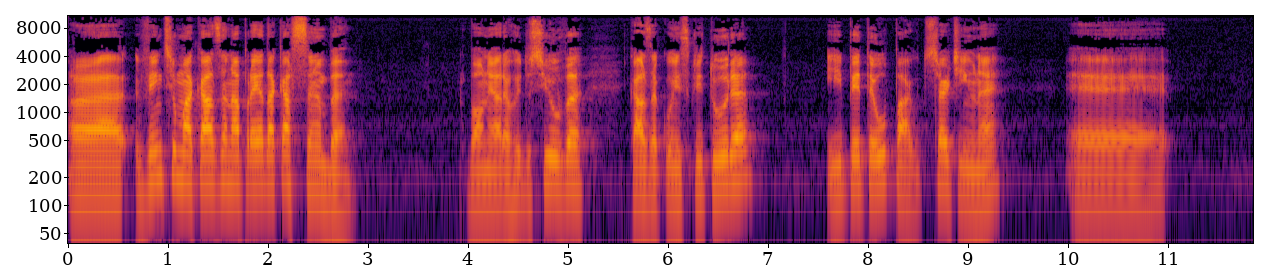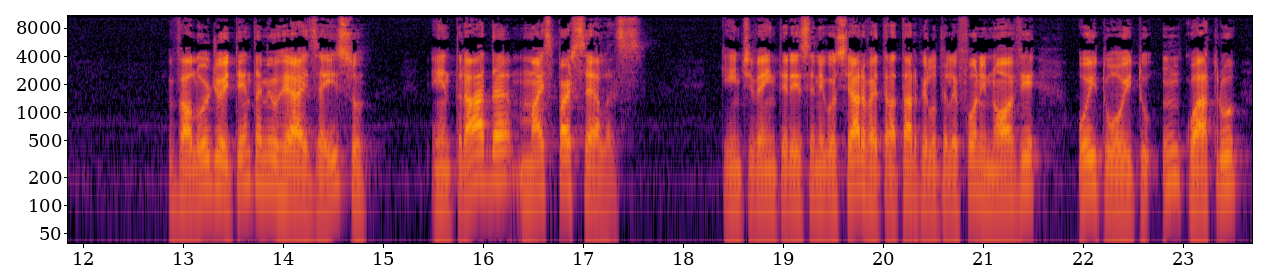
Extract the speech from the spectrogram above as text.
Uh, Vende-se uma casa na Praia da Caçamba. Balneário Rui do Silva, casa com escritura e IPTU pago, tudo certinho, né? É... Valor de 80 mil reais, é isso? Entrada mais parcelas. Quem tiver interesse em negociar vai tratar pelo telefone 98814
